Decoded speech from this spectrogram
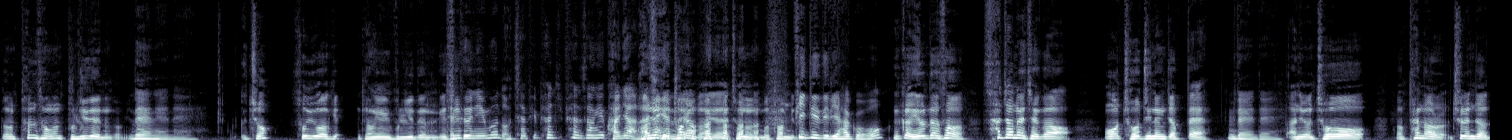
또는 편성은 분리되는 겁니다. 네네네. 그렇죠? 소유와 경영이 분리되는 것이 대표님은 어차피 편집 편성에 관여 안 하시겠네요. 못합니다. 예, 저는 못합니다. PD들이 하고. 그러니까 예를 들어서 사전에 제가 어 저 진행자 빼, 네네. 아니면 저 패널 출연자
